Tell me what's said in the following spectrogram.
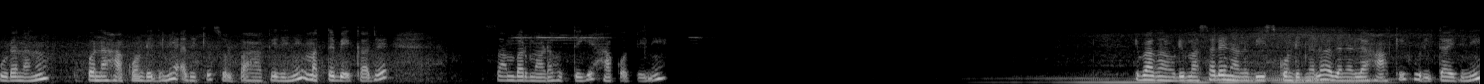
ಕೂಡ ನಾನು ಉಪ್ಪನ್ನು ಹಾಕ್ಕೊಂಡಿದ್ದೀನಿ ಅದಕ್ಕೆ ಸ್ವಲ್ಪ ಹಾಕಿದ್ದೀನಿ. ಮತ್ತೆ ಬೇಕಾದರೆ ಸಾಂಬಾರು ಮಾಡೋ ಹೊತ್ತಿಗೆ ಹಾಕೋತೀನಿ. ಇವಾಗ ನೋಡಿ ಮಸಾಲೆ ನಾನು ಬೀಸ್ಕೊಂಡಿದ್ನಲ್ಲ ಅದನ್ನೆಲ್ಲ ಹಾಕಿ ಹುರಿತಾ ಇದ್ದೀನಿ.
